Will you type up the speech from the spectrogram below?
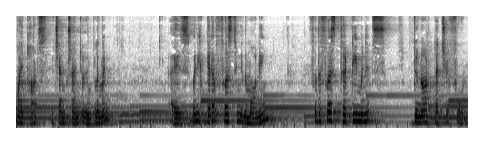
my thoughts, which I'm trying to implement. Is when you get up first thing in the morning, for the first 30 minutes, do not touch your phone.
